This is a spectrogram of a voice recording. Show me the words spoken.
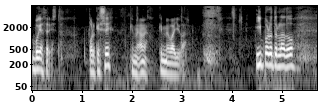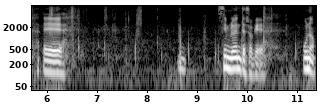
voy a hacer esto, porque sé que me va, que me va a ayudar. Y por otro lado, eh, simplemente eso que, uno,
